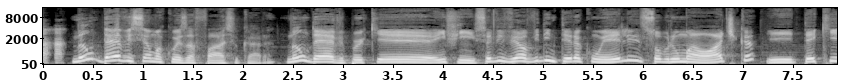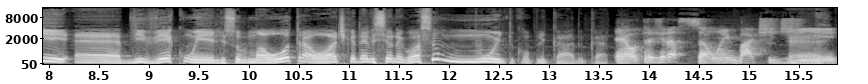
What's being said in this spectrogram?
não deve ser uma coisa fácil, cara. Não deve, porque, enfim, você viveu a vida inteira com ele sobre uma ótica e ter que. É, viver com ele sob uma outra ótica deve ser um negócio muito complicado, cara. É outra geração, é embate de, é.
